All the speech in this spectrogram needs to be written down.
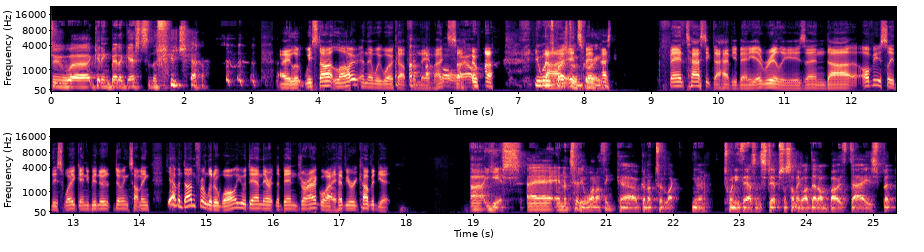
to uh, getting better guests in the future hey, look, we start low and then we work up from there, mate. oh, so wow. uh, you weren't nah, supposed to agree. Fantastic. Fantastic to have you, Bennie. It really is. And uh, obviously, this week, and you've been doing something you haven't done for a little while. You were down there at the Bend Dragway. Have you recovered yet? Uh, yes. Uh, and I tell you what, I think uh, I got up to like, you know, 20,000 steps or something like that on both days. But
